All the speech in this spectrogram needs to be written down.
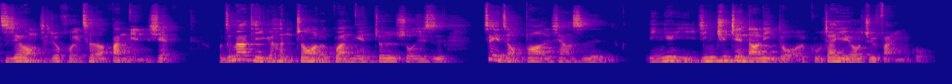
直接往下就回撤到半年线。我这边要提一个很重要的观念，就是说，其实这种包含像是营运已经去见到利多，股价也有去反映过。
